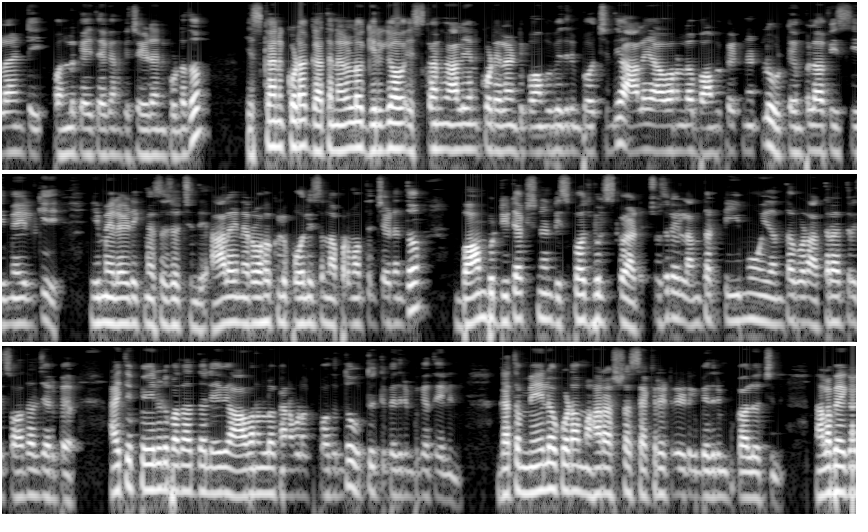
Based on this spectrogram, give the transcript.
ఇలాంటి పనులకైతే కనుక చేయడానికి ఉండదు. ఇస్కాన్కి కూడా గత నెలలో గిరిగావ్ ఇస్కాన్ ఆలయానికి కూడా ఇలాంటి బాంబు బెదిరింపు వచ్చింది? ఆలయ ఆవరణలో బాంబు పెట్టినట్లు టెంపుల్ ఆఫీస్ ఈమెయిల్కి ఈమెయిల్ ఐడికి మెసేజ్ వచ్చింది. ఆలయ నిర్వాహకులు పోలీసులను అప్రమత్తం చేయడంతో bomb detection and disposable squad. చూసారు వీళ్ళంతా టీము ఇదంతా కూడా అర్ధరాత్రి సోదాలు జరిపారు. అయితే పేలుడు పదార్థాలు ఏవి ఆవరణలో కనబడకపోవడంతో ఉత్తుత్తి బెదిరింపుగా తేలింది. గత మేలో కూడా మహారాష్ట్ర సెక్రటరియట్కి బెదిరింపు కాల్ వచ్చింది. నలభై గ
